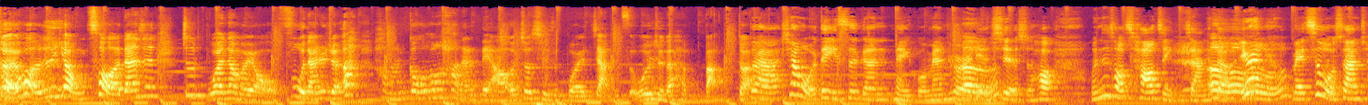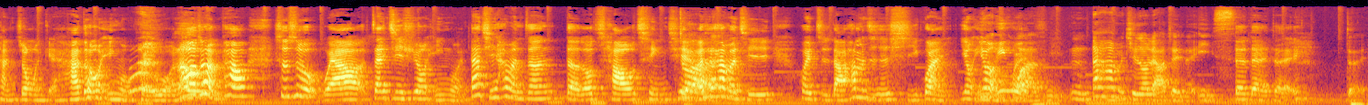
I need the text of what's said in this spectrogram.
对，或者是用错，但是就是不会那么有负担，就觉得啊好难沟通，好难聊，就其实不会这样子，我就觉得很棒。对啊，对啊，像我第一次跟美国 mentor 联系的时候。呃我那时候超紧张的，因为每次我虽然传中文给他，他都用英文回我，然后就很怕是不是我要再继续用英文。但其实他们真的都超亲切，而且他们其实会知道，他们只是习惯用用英文回。嗯，但他们其实都了解你的意思。对对对。对，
